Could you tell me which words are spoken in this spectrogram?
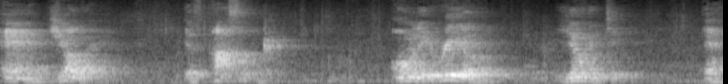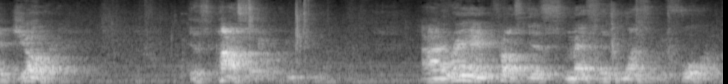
and joy is possible. Only real unity and joy is possible. I ran across this message once before.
